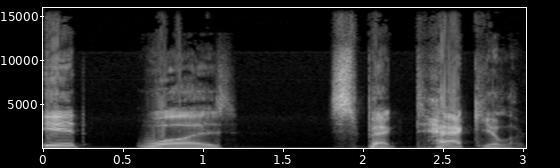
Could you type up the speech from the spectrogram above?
It was spectacular,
